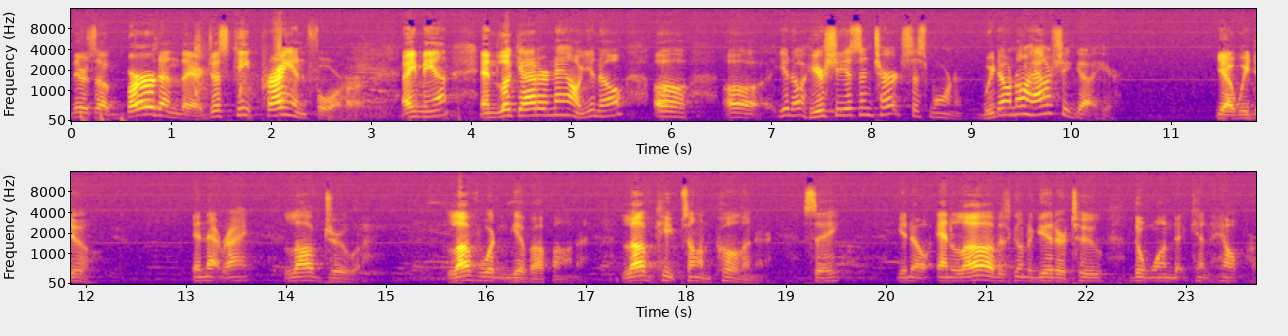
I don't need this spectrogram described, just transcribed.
there's a burden there. Just keep praying for her. Amen. And look at her now, you know. Uh, uh, you know, here she is in church this morning. We don't know how she got here. Yeah, we do. Isn't that right? Love drew her. Love wouldn't give up on her. Love keeps on pulling her. See? You know, and love is going to get her to the one that can help her,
